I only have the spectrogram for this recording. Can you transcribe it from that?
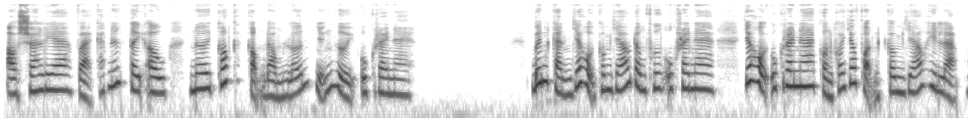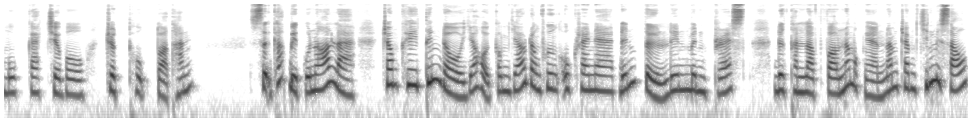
Australia và các nước Tây Âu, nơi có các cộng đồng lớn những người Ukraine. Bên cạnh Giáo hội Công giáo Đông phương Ukraine, Giáo hội Ukraine còn có giáo phận Công giáo Hy Lạp Mukachevo trực thuộc Tòa Thánh. Sự khác biệt của nó là trong khi tín đồ Giáo hội Công giáo Đông phương Ukraine đến từ Liên minh Brest được thành lập vào năm 1596,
